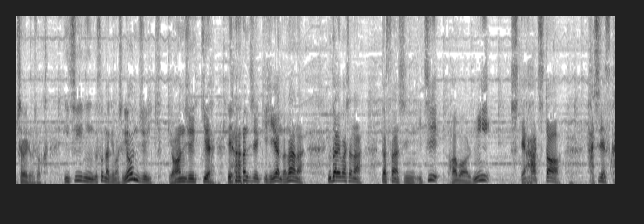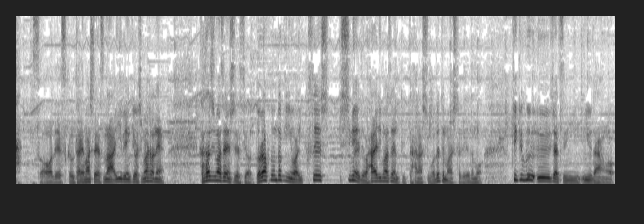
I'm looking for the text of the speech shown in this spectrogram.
喋りましょうか。1イニングス投げました。41球。41球。41球、被安打7。打たれましたな。奪三振1、フォアボール2、失点8と、8ですか。そうですか。打たれましたですな。いい勉強しましたね。笠島選手ですよ。ドラフトの時には育成指名では入りませんといった話も出てましたけれども、結局、ジャイアンツに入団を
